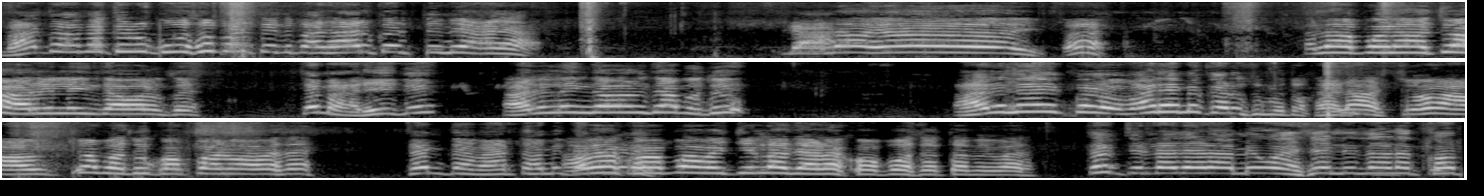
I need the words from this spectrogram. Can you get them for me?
ના તો અમે થોડું ગોસો પડતે પાછા સારું કરતે મેં આયા. અલા એ. હા? અલા પણ આ ચો હારી લઈને જવાનું છે? મારી છે? હારી લઈને જવાનું છે આ બધું? હારે નહીં પણ વાડે અમે કરું છું હું તો ખાલી. જો ચો બધું ખોપવાનું આવે છે? તેમ તમે વાર તો અમે હવે ખોપો હોય કેટલા દાડા ખોપો છો તમે વાર? કેમ કેટલા દાડા અમે હોય છે લીલા દાડા ખોપ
